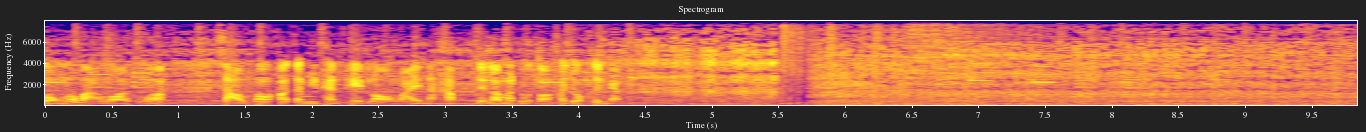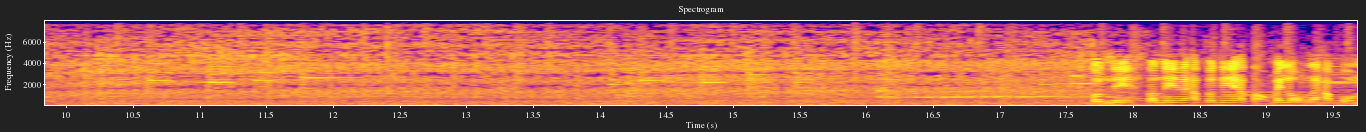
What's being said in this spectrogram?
ตรงระหว่างรอยหัวเสาเพราะเขาจะมีแผ่นเพจรองไว้นะครับเดี๋ยวเรามาดูตอนเขายกขึ้นกันต้นนี้ต้นนี้นะครับต้นนี้ตอกไม่ลงนะครับผม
